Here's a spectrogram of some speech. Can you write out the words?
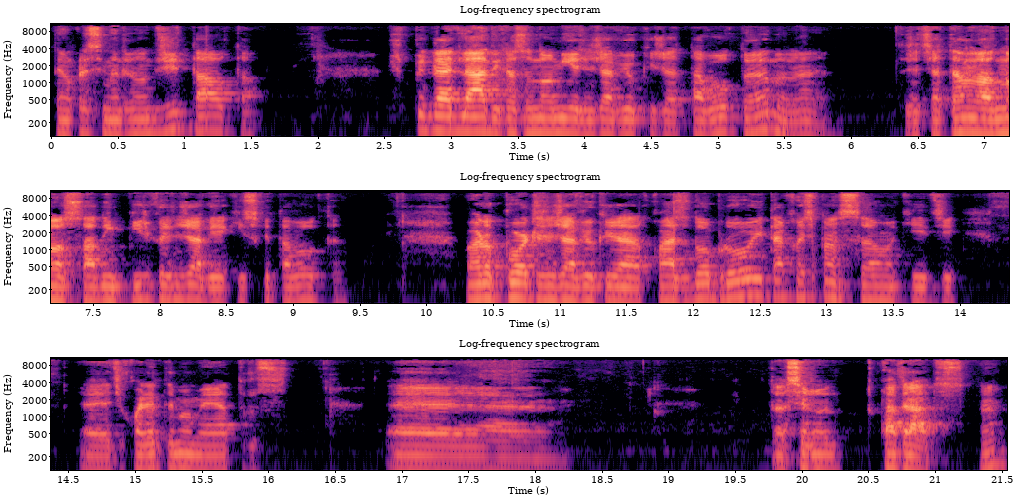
tem um crescimento no digital tal. Hospitalidade e gastronomia a gente já viu que já está voltando, né? A gente já está no nosso estado empírico, a gente já vê que isso que está voltando. O aeroporto a gente já viu que já quase dobrou e está com a expansão aqui de, é, de 40 mil metros é, quadrados. Né?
